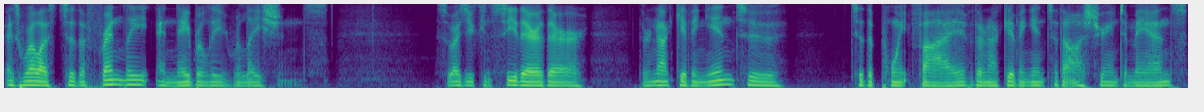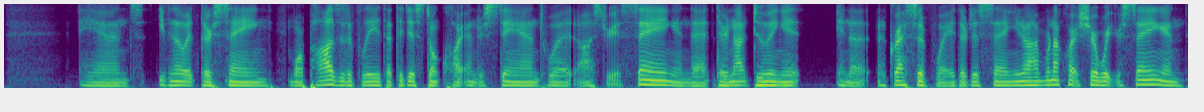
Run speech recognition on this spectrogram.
as well as to the friendly and neighborly relations. So, as you can see there, they're, they're not giving in to to the 0.5. They're not giving in to the Austrian demands. And even though it, they're saying more positively that they just don't quite understand what Austria is saying and that they're not doing it in an aggressive way, they're just saying, you know, we're not quite sure what you're saying and,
